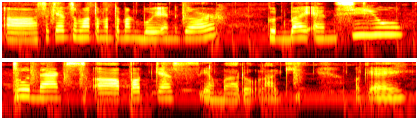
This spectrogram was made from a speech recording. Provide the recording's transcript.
Uh, sekian semua teman-teman boy and girl. Goodbye and see you to next uh, podcast yang baru lagi. Oke. Okay.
